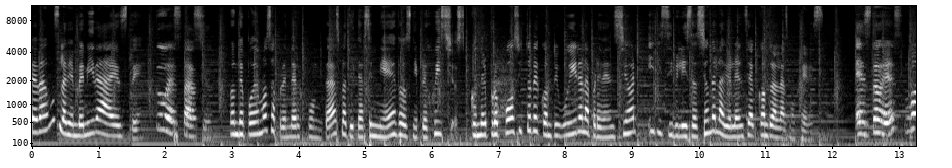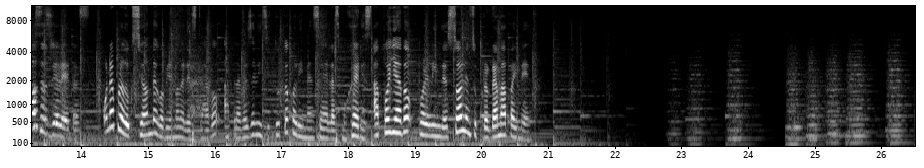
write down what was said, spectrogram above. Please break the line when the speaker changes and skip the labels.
Te damos la bienvenida a este, tu espacio, donde podemos aprender juntas, platicar sin miedos ni prejuicios, con el propósito de contribuir a la prevención y visibilización de la violencia contra las mujeres. Esto es Voces Violetas, una producción de Gobierno del Estado a través del Instituto Colimense de las Mujeres, apoyado por el INDESOL en su programa PAIMED.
